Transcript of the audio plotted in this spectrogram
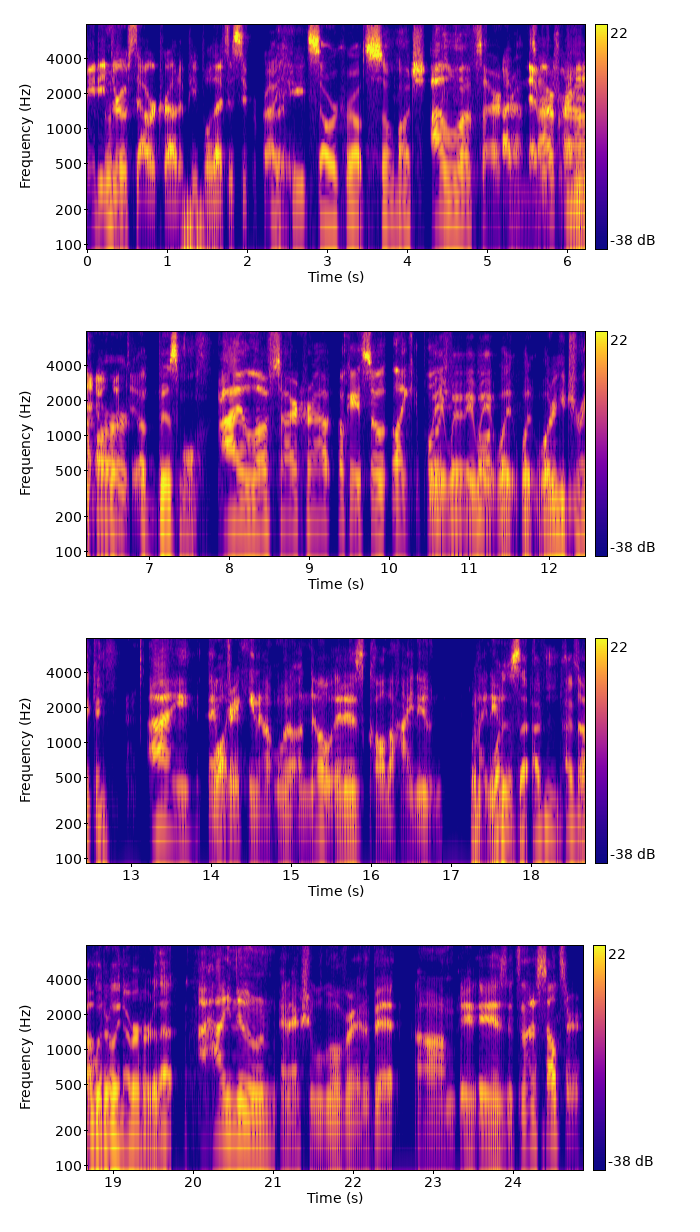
And he throws sauerkraut at people. That's his super proud. I hate sauerkraut so much. I love sauerkraut. I've never tried You sauerkraut. don't are want abysmal. I love sauerkraut. Okay, so like Polish Wait, wait, people, wait. What, what, what are you drinking? I am Water. drinking out. Well, no, it is called a high noon. What, I knew. what is that? I've, I've So- literally never heard of that. A high noon, and actually we'll go over it in a bit. Um, it is. It's not a seltzer,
